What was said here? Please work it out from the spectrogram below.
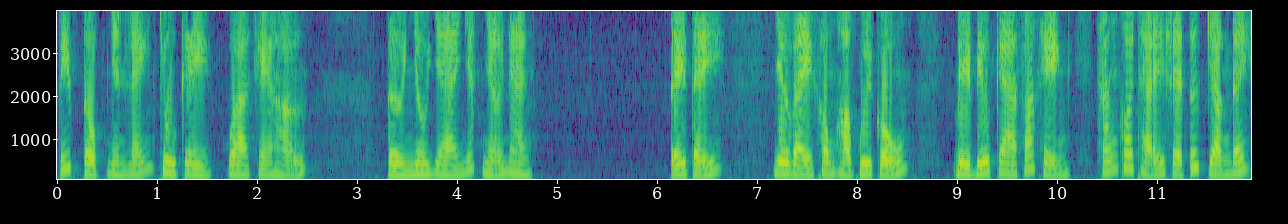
tiếp tục nhìn lén chu kỳ qua khe hở. Từ nhu gia nhắc nhở nàng tỷ tỷ như vậy không hợp quy củ. Bị biểu ca phát hiện, hắn có thể sẽ tức giận đấy.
